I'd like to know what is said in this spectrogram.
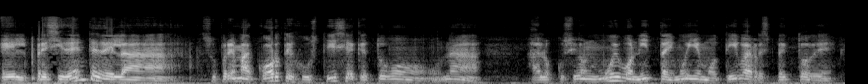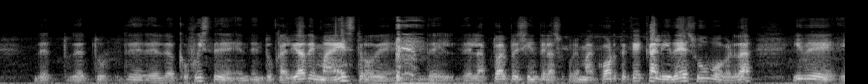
el presidente de la Suprema Corte de Justicia que tuvo una alocución muy bonita y muy emotiva respecto de, de, tu- de, tu- de- de lo que fuiste en, en tu calidad de maestro de, del- del actual presidente de la Suprema Corte. Qué calidez hubo, ¿verdad? Y, de, y,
